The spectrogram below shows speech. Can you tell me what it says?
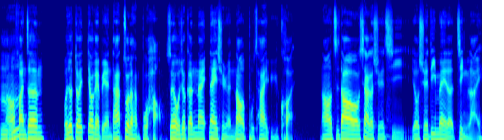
嗯然后反正我就丢丢给别人，他做的很不好，所以我就跟那那一群人闹得不太愉快。然后直到下个学期有学弟妹了进来，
